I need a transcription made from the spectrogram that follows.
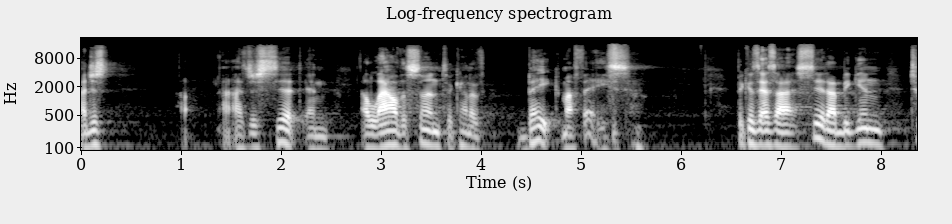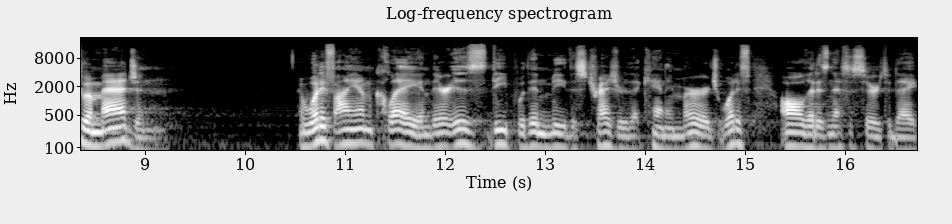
I just, I just sit and allow the sun to kind of bake my face. Because as I sit, I begin to imagine what if I am clay and there is deep within me this treasure that can emerge? What if all that is necessary today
